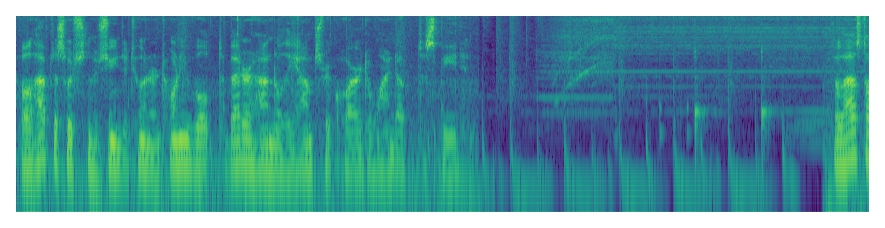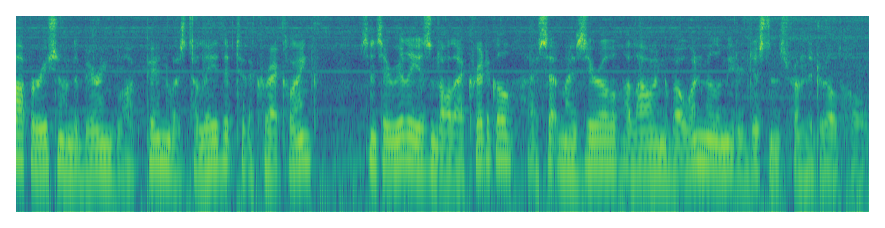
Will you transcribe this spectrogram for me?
I will have to switch the machine to 220 volt to better handle the amps required to wind up to speed. The last operation on the bearing block pin was to lathe it to the correct length. Since it really isn't all that critical, I set my zero allowing about 1mm distance from the drilled hole.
